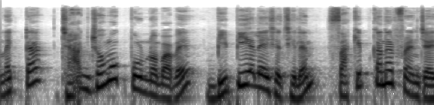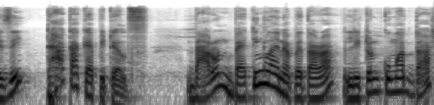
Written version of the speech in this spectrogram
অনেকটা ঝাঁকঝমকপূর্ণভাবে বিপিএলে এসেছিলেন সাকিব খানের ফ্র্যাঞ্চাইজি ঢাকা ক্যাপিটালস। দারুণ ব্যাটিং লাইন আপে তারা লিটন কুমার দাস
